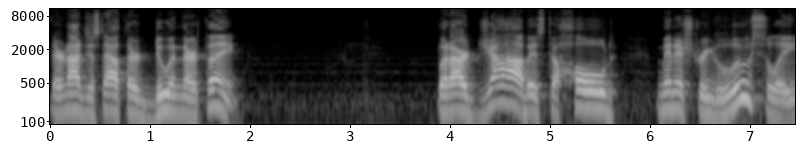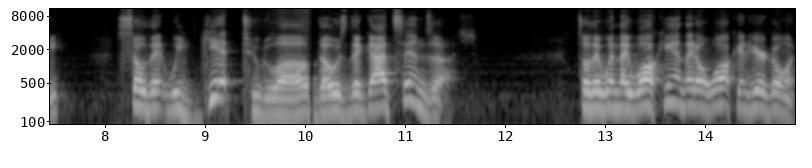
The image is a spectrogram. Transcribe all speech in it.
they're not just out there doing their thing. But our job is to hold ministry loosely so that we get to love those that God sends us. So that when they walk in, they don't walk in here going,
